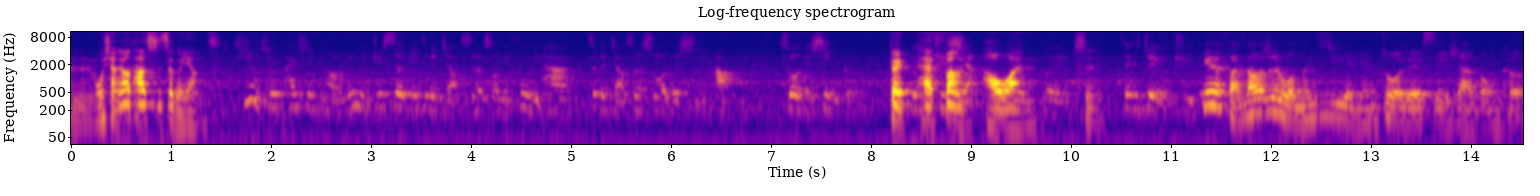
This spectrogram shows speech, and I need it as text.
嗯，我想要他是这个样子。其实有时候拍戏很好，因为你去设定这个角色的时候，你赋予他这个角色所有的喜好、所有的性格，对，还放好玩，对，是，这是最有趣的。因为反倒是我们自己演员做的这些私底下的功课，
